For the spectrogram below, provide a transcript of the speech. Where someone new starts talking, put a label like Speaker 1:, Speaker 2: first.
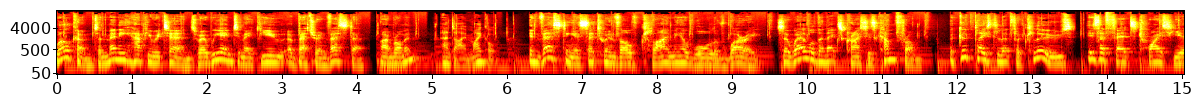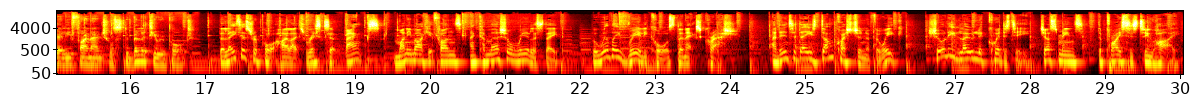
Speaker 1: Welcome to Many Happy Returns, where we aim to make you a better investor. I'm Ramin.
Speaker 2: And I'm Michael.
Speaker 1: Investing is said to involve climbing a wall of worry. So, where will the next crisis come from? A good place to look for clues is the Fed's twice yearly financial stability report.
Speaker 2: The latest report highlights risks at banks, money market funds, and commercial real estate. But will they really cause the next crash? And in today's dumb question of the week, Surely low liquidity just means the price is too high.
